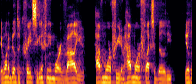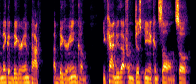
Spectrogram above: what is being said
They want to be able to create significantly more value have more freedom have more flexibility be able to make a bigger impact a bigger income. You can't do that from just being a consultant. So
